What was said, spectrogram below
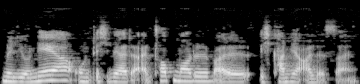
Millionär und ich werde ein Topmodel, weil ich kann ja alles sein.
